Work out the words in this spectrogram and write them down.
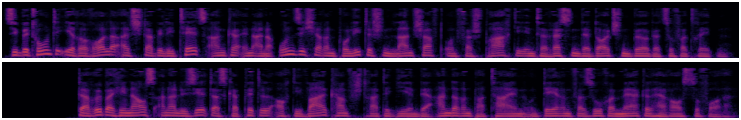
Sie betonte ihre Rolle als Stabilitätsanker in einer unsicheren politischen Landschaft und versprach die Interessen der deutschen Bürger zu vertreten. Darüber hinaus analysiert das Kapitel auch die Wahlkampfstrategien der anderen Parteien und deren Versuche Merkel herauszufordern.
